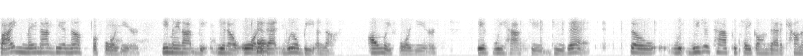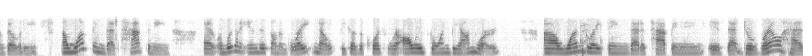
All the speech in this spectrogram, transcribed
Biden may not be enough for four years. He may not be, you know, or Yeah. that will be enough. Only four years, if we have to do that. So we, we just have to take on that accountability. And one thing that's happening, and we're going to end this on a great note because, of course, we're always going beyond words. Uh, one great thing that is happening is that Durrel has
